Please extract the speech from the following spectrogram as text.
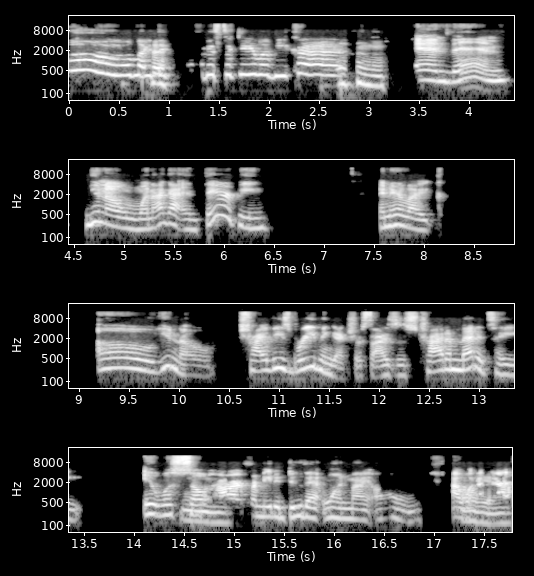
Oh, I'm like, this tequila because and then, you know, when I got in therapy and they're like, oh, you know, try these breathing exercises, try to meditate. it was so Mm. hard for me to do that on my own. I, Oh I yeah.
